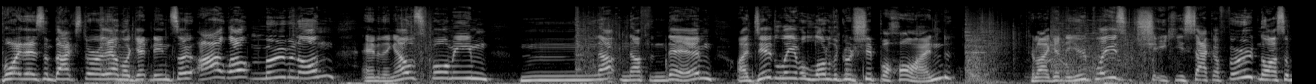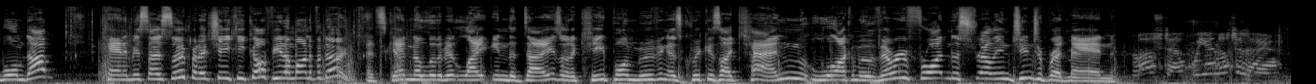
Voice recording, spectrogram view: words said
Boy, there's some backstory there I'm not getting into. Ah, well, moving on. Anything else for me? Nope, nothing there. I did leave a lot of the good shit behind. Can I get to you, please? Cheeky sack of food, nice and warmed up. Can of miso soup and a cheeky coffee, you don't mind if I don't? It's getting a little bit late in the day, so I gotta keep on moving as quick as I can, like I'm a very frightened Australian gingerbread man. Master, we are not alone.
